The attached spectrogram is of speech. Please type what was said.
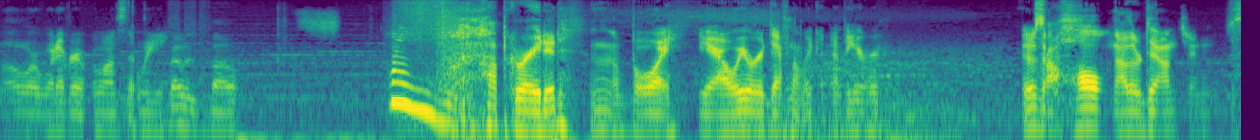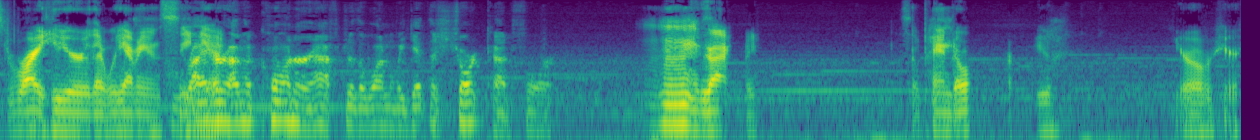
bow or whatever it was that we Rose bow. Ooh, upgraded. Oh boy. Yeah, we were definitely gonna be here. There's a whole nother dungeon just right here that we haven't even seen Right yet. around the corner after the one we get the shortcut for. hmm exactly. So Pandora, you, you're over here.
